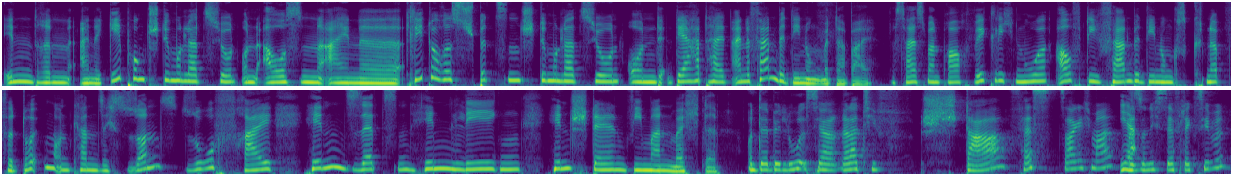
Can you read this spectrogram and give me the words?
innen drin eine G-Punkt-Stimulation und außen eine Klitoris-Spitzenstimulation und der hat halt eine Fernbedienung mit dabei. Das heißt, man braucht wirklich nur auf die Fernbedienungsknöpfe drücken und kann sich sonst so frei hinsetzen, hinlegen, hinstellen, wie man möchte. Und der Belu ist ja relativ starr, fest, sage ich mal. Ja. Also nicht sehr flexibel,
